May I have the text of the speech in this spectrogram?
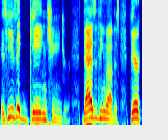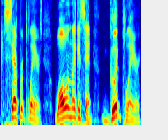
is he is a game changer. That is the thing about this. They're separate players. Wahlin, like I said, good player.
